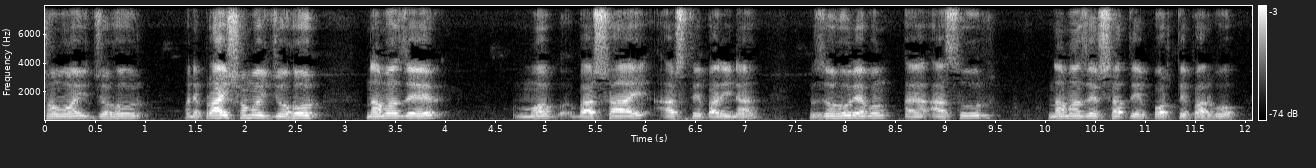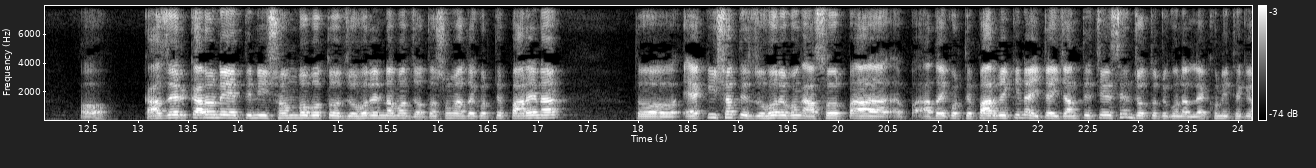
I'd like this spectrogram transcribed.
সময় জোহর মানে প্রায় সময় জোহর নামাজের মব, বাসায় আসতে পারি না। জোহর এবং আসুর নামাজের সাথে পড়তে পারব। ও, কাজের কারণে তিনি সম্ভবত জোহরের নামাজ যথাসময় আদায় করতে পারে না। তো একই সাথে জোহর এবং আসর আদায় করতে পারবে কিনা এটাই জানতে চেয়েছেন, যতটুকু না লেখনী থেকে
